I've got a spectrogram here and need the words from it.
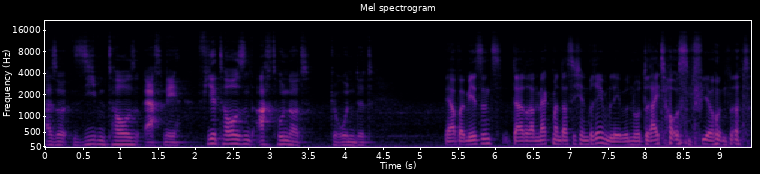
Also 7000, ach nee, 4800 gerundet. Ja, bei mir sind es, daran merkt man, dass ich in Bremen lebe, nur 3400.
